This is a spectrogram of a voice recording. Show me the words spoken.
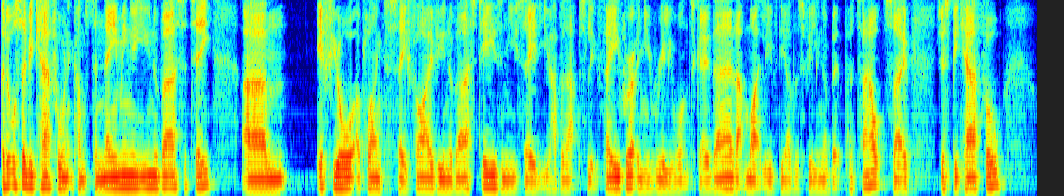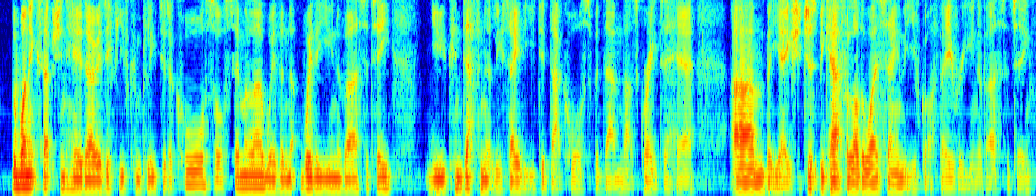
I'd also be careful when it comes to naming a university. Um, if you're applying to say five universities and you say that you have an absolute favourite and you really want to go there, that might leave the others feeling a bit put out. So just be careful. The one exception here though is if you've completed a course or similar with an with a university, you can definitely say that you did that course with them. That's great to hear. Um, but yeah, you should just be careful otherwise saying that you've got a favourite university.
